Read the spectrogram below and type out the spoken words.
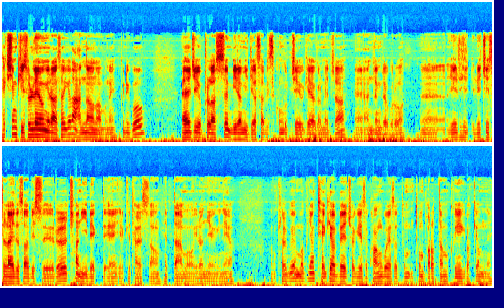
핵심 기술 내용이라서 이게 안 나오나 보네. 그리고 LGU 플러스 mirror 미디어 서비스 공급 제휴 계약을 맺어 예, 안정적으로 예, 리- 리치 슬라이드 서비스를 1200대 이렇게 달성했다. 뭐 이런 내용이네요. 음, 결국엔 뭐 그냥 대기업에 저기에서 광고해서 돈, 돈 벌었다? 뭐 그 얘기밖에 없네.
